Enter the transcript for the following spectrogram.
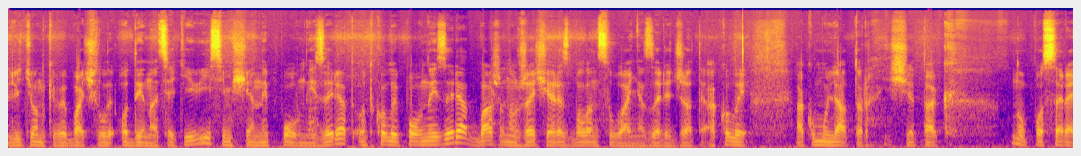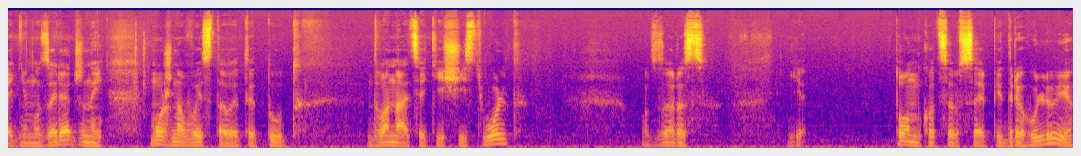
літьонки ви бачили 11,8, ще не повний заряд. От коли повний заряд, бажано вже через балансування заряджати. А коли акумулятор ще так ну, посередньому заряджений, можна виставити тут 12,6 вольт. От зараз я тонко це все підрегулюю.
